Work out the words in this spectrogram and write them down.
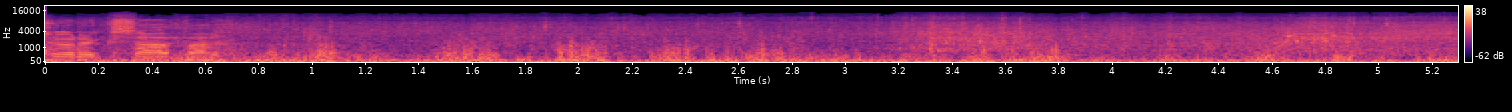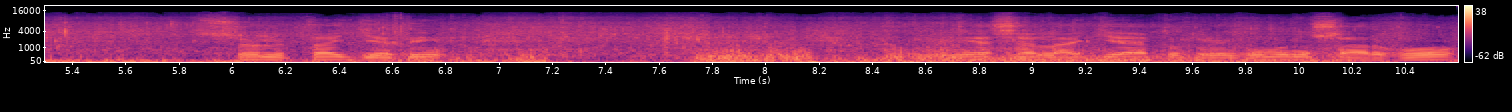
Χτύπησε ο Ρεξάτα. Μισό λεπτάκι γιατί μια σαλαγιά από τον προηγούμενο σαργό.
